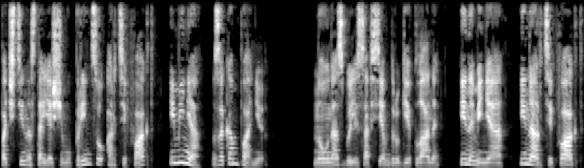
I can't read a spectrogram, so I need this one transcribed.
почти настоящему принцу артефакт и меня за компанию? Но у нас были совсем другие планы. И на меня, и на артефакт,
